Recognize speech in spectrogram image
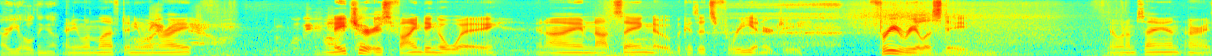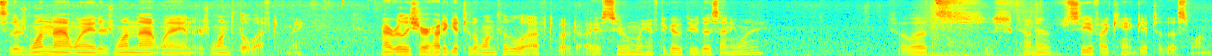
How are you holding up? Anyone left? Anyone right? Nature is finding a way. And I am not saying no because it's free energy. Free real estate. Know what I'm saying? Alright, so there's one that way, there's one that way, and there's one to the left of me. Not really sure how to get to the one to the left, but I assume we have to go through this anyway. So let's just kind of see if I can't get to this one.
